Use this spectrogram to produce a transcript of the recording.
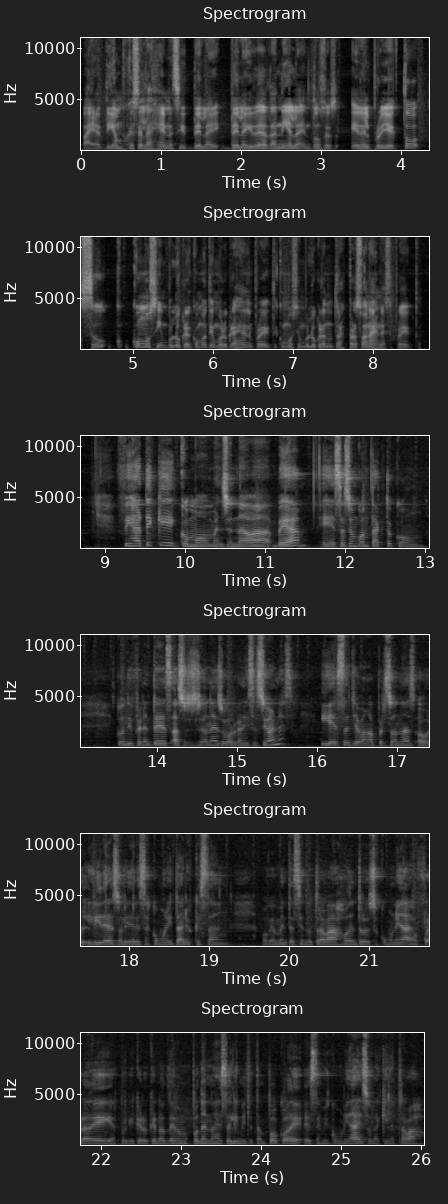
Vaya, digamos que esa es la génesis de la, de la idea, Daniela. Entonces, en el proyecto, ¿cómo se involucran? ¿Cómo te involucras en el proyecto y cómo se involucran otras personas en ese proyecto? Fíjate que, como mencionaba Bea, eh, se hace un contacto con, con diferentes asociaciones u organizaciones y esas llevan a personas o líderes o lideresas comunitarios que están obviamente haciendo trabajo dentro de sus comunidades o fuera de ellas, porque creo que no debemos ponernos ese límite tampoco de esta es mi comunidad y solo aquí la trabajo.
